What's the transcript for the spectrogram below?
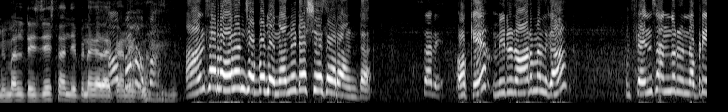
మిమ్మల్ని టెస్ట్ చేసిన అని చెప్పిన కదా అక్క నీకు? ఆన్సర్ రాదని చెప్పలే నన్ను టెస్ట్ చేసారా అంట. సరే ఓకే. మీరు నార్మల్గా ఫ్రెండ్స్ అందరూ ఉన్నప్పుడు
